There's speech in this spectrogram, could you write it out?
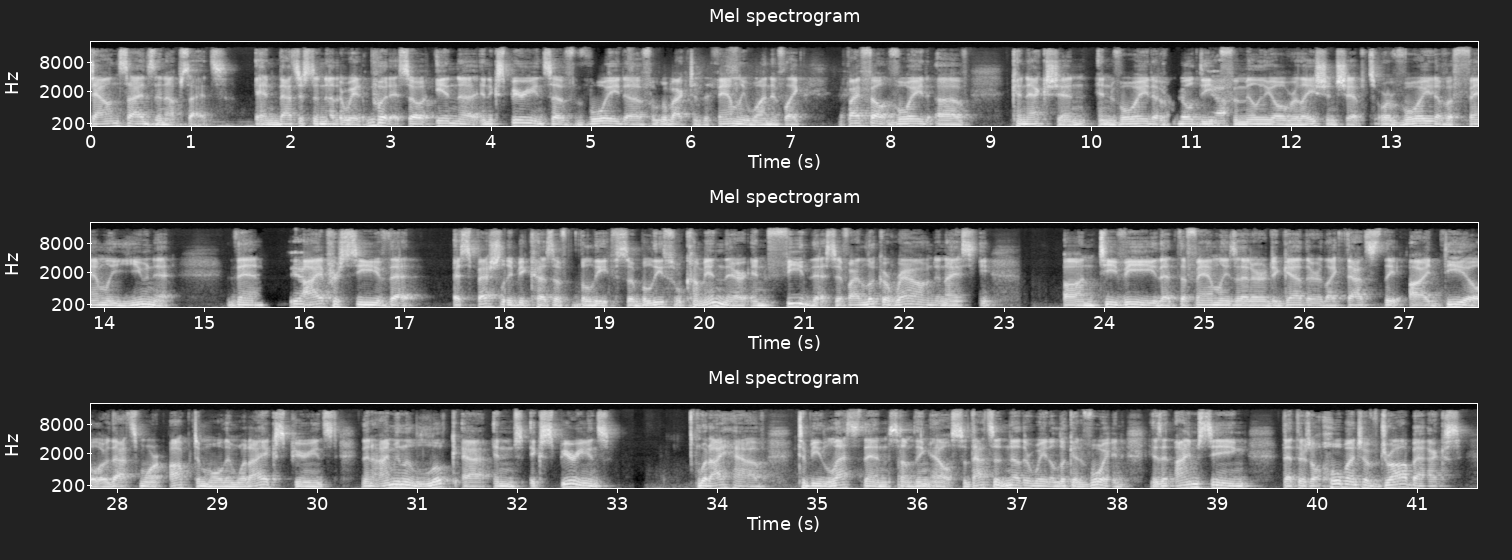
downsides than upsides. And that's just another way to put it. So, in a, an experience of void of, we'll go back to the family one, if like, if I felt void of connection and void of real deep yeah. familial relationships or void of a family unit, then yeah. I perceive that especially because of beliefs. So beliefs will come in there and feed this. If I look around and I see on TV that the families that are together, like that's the ideal or that's more optimal than what I experienced, then I'm going to look at and experience what I have to be less than something else. So that's another way to look at void is that I'm seeing that there's a whole bunch of drawbacks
